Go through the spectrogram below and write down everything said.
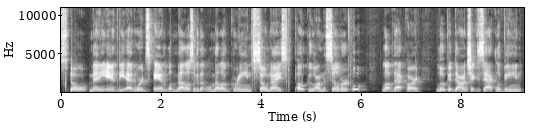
So many Anthony Edwards and LaMelo's. Look at that. LaMelo green. So nice. Poku on the silver. Ooh, love that card. Luka Doncic, Zach LaVine,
